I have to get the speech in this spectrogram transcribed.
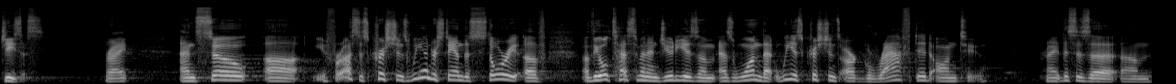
Jesus, right? And so, uh, for us as Christians, we understand the story of, of the Old Testament and Judaism as one that we as Christians are grafted onto, right? This is a um,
